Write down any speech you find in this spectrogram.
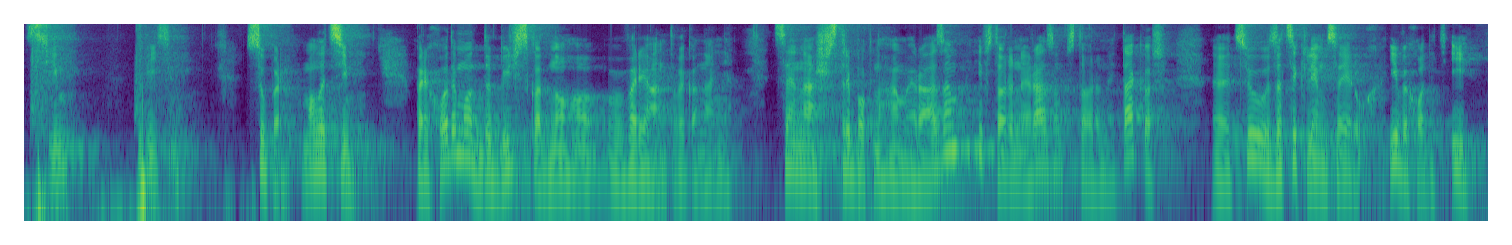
7, 8. Супер, молодці. Переходимо до більш складного варіанту виконання. Це наш стрибок ногами разом і в сторони, разом, в сторони. Також е, цю зациклюємо цей рух. І виходить. І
